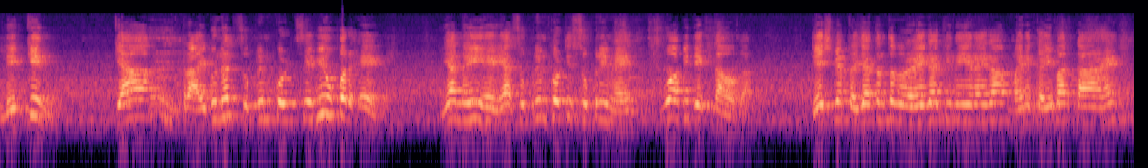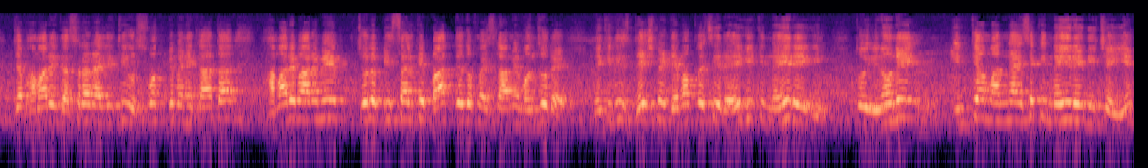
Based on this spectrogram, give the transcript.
लेकिन क्या ट्राइब्यूनल सुप्रीम कोर्ट से भी ऊपर है या नहीं है, या सुप्रीम कोर्ट ही सुप्रीम है, वो अभी देखना होगा। देश में प्रजातंत्र रहेगा कि नहीं रहेगा? मैंने कई बार कहा है, जब हमारी दसरा रैली थी, उस वक्त भी मैंने कहा था, हमारे बारे में चलो 20 साल के बाद दे दो फैसला, हमें मंजूर है। लेकिन इस देश में डेमोक्रेसी रहेगी कि नहीं रहेगी तो इन्होंने, इनका मानना ऐसे कि नहीं रहनी चाहिए।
